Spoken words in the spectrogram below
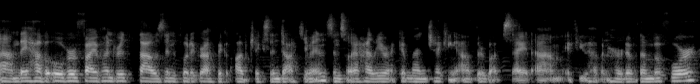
Um, they have over 500,000 photographic objects and documents, and so I highly recommend checking out their website um, if you haven't heard of them before.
